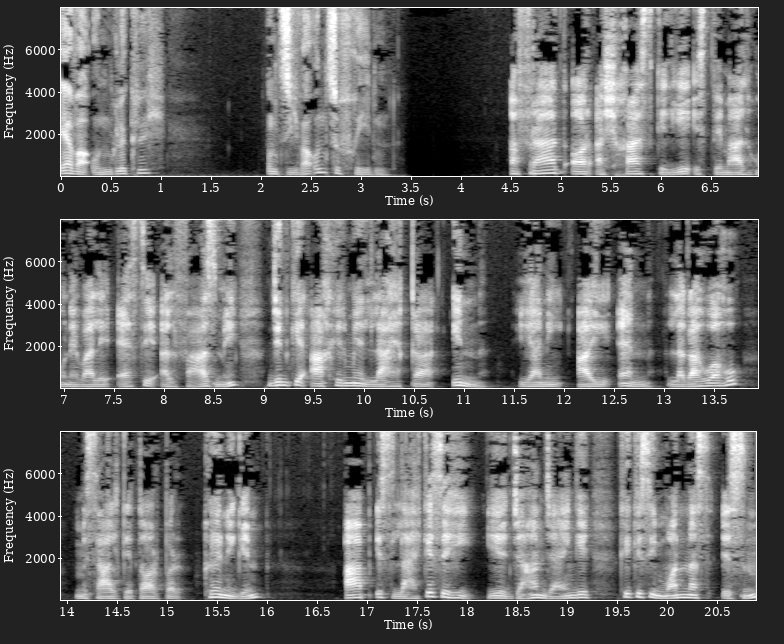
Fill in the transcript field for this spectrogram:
Er war unglücklich und sie war unzufrieden. افراد اور اشخاص کے لیے استعمال ہونے والے ایسے الفاظ میں جن کے آخر میں لاحقہ ان یعنی آئی این لگا ہوا ہو مثال کے طور پر کرنیگن آپ اس لاحقے سے ہی یہ جان جائیں گے کہ کسی مونس اسم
